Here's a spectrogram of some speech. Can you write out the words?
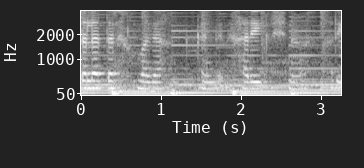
चला तर बघा कंटिन्यू. हरे कृष्ण हरे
